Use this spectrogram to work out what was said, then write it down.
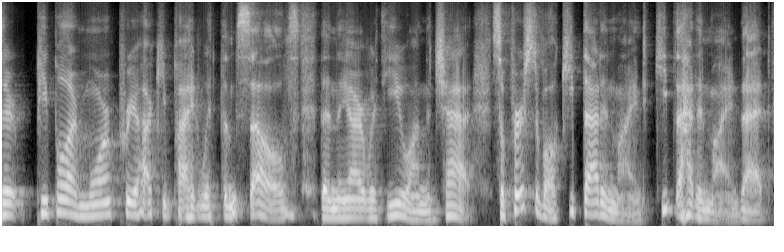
they're people are more preoccupied with themselves than they are with you on the chat. So first of all, keep that in mind. Keep that in mind that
